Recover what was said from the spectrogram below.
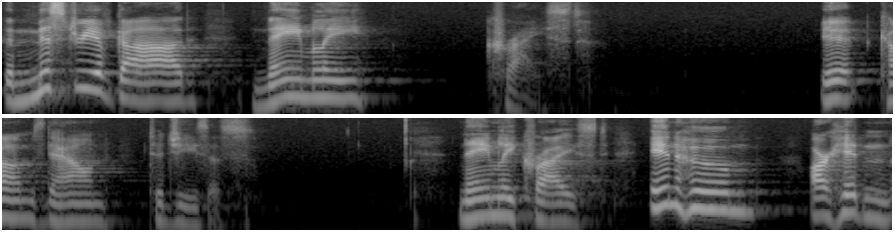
the mystery of God, namely Christ. It comes down to Jesus, namely Christ, in whom are hidden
